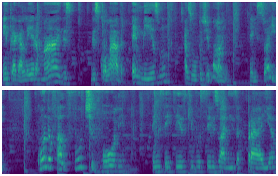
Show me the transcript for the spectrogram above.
entre a galera mais descolada, é mesmo as roupas de banho. É isso aí. Quando eu falo futebol, tenho certeza que você visualiza praia,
